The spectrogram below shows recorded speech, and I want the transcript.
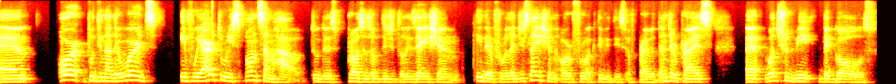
Um, or put in other words, if we are to respond somehow to this process of digitalization, either through legislation or through activities of private enterprise, uh, what should be the goals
